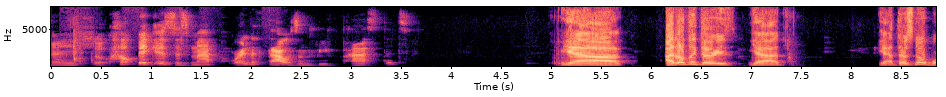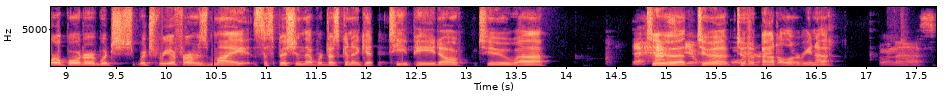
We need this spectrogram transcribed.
Okay, so how big is this map? We're in the thousands. We've passed it. Yeah, I don't think there is. Yeah, yeah. There's no world border, which which reaffirms my suspicion that we're just gonna get TP'd oh, to uh, to uh, be to a to a battle arena. I'm gonna ask.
